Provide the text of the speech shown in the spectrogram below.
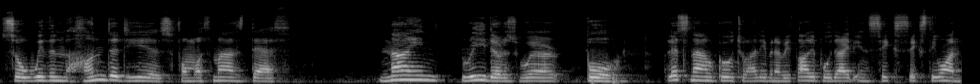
So within 100 years from Uthman's death, 9 readers were born. Let's now go to Ali ibn Abi Talib who died in 661.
